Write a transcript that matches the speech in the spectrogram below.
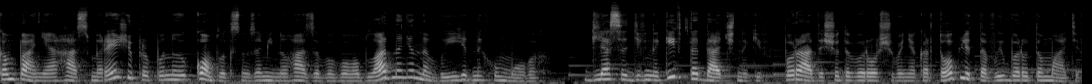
Компанія «Газмережі» пропонує комплексну заміну газового обладнання на вигідних умовах. Для садівників та дачників поради щодо вирощування картоплі та вибору томатів,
